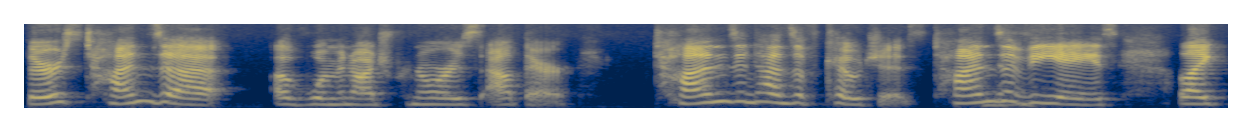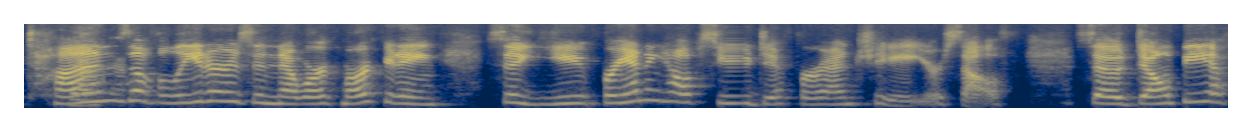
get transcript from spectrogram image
there's tons of, of women entrepreneurs out there tons and tons of coaches, tons of mm-hmm. VAs, like tons yeah. of leaders in network marketing. So you branding helps you differentiate yourself. So don't be a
